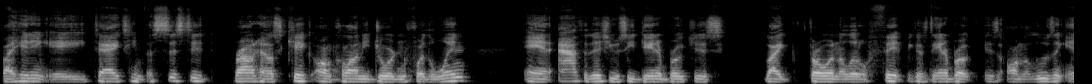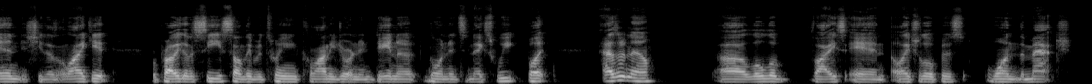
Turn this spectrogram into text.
by hitting a tag team assisted roundhouse kick on Kelani Jordan for the win. And after this, you see Dana Brooke just like throwing a little fit because Dana Brooke is on the losing end and she doesn't like it. We're probably going to see something between Kelani Jordan and Dana going into next week. But as of now, uh, Lola Vice and Elektra Lopez won the match.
